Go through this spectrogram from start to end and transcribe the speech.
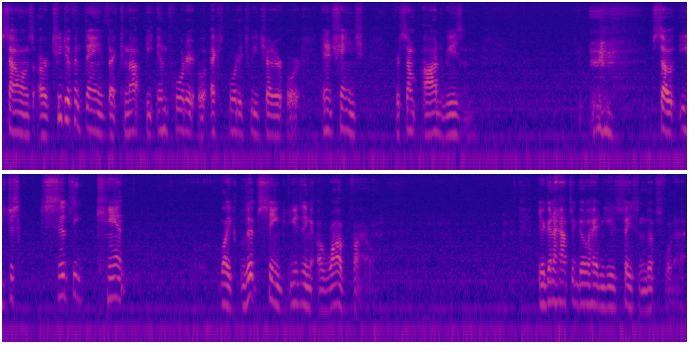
sounds are two different things that cannot be imported or exported to each other or interchanged for some odd reason. so you just simply can't like lip sync using a WAV file. You're going to have to go ahead and use face and lips for that.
